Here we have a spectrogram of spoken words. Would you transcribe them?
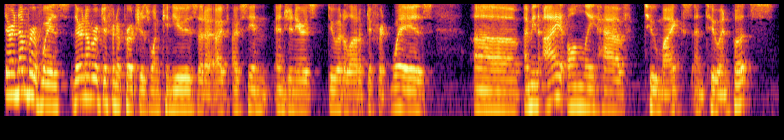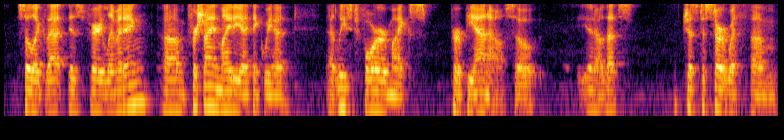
there are a number of ways there are a number of different approaches one can use that I- I've I've seen engineers do it a lot of different ways. Um, I mean, I only have two mics and two inputs, so like that is very limiting. Um, for Shy and Mighty, I think we had at least four mics per piano, so you know that's just to start with um,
